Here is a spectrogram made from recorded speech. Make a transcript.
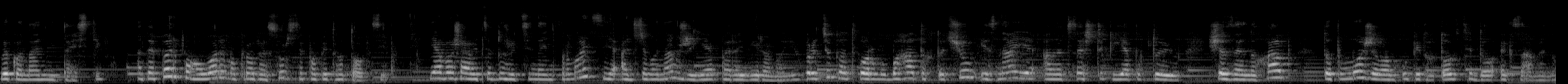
виконанні тестів. А тепер поговоримо про ресурси по підготовці. Я вважаю це дуже цінна інформація, адже вона вже є перевіреною. Про цю платформу багато хто чув і знає, але все ж таки я повторюю, що ZenoHub допоможе вам у підготовці до екзамену.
